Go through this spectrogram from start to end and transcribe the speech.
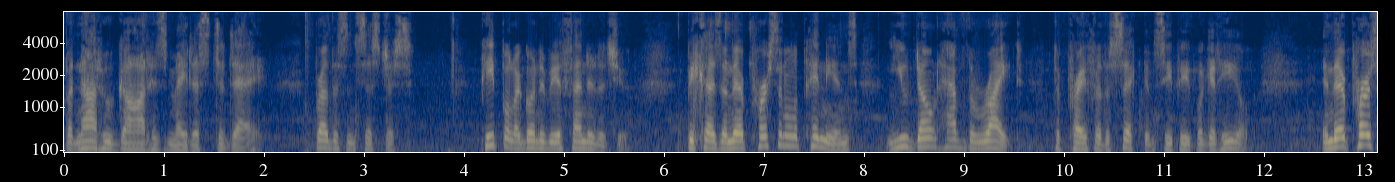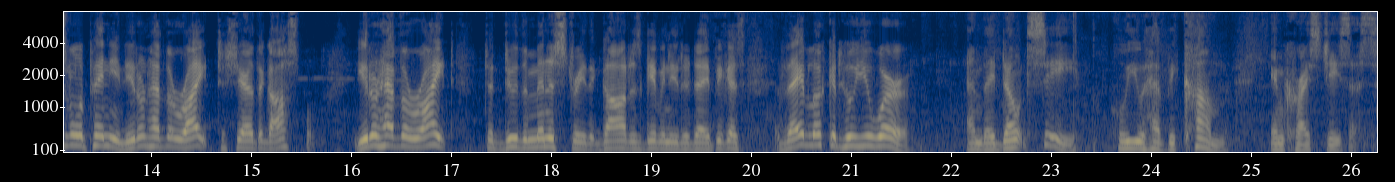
but not who God has made us today. Brothers and sisters, people are going to be offended at you because in their personal opinions, you don't have the right to pray for the sick and see people get healed. In their personal opinion, you don't have the right to share the gospel. You don't have the right to do the ministry that God has given you today because they look at who you were and they don't see who you have become in Christ Jesus.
